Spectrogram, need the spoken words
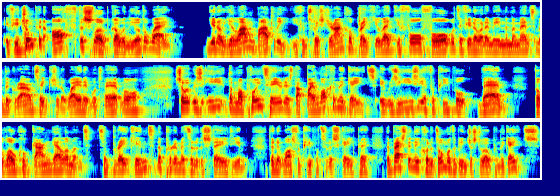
If you're jumping off the slope going the other way, you know, you land badly, you can twist your ankle, break your leg, you fall forward, if you know what I mean. The momentum of the ground takes you away and it would hurt more. So it was, e- the, my point here is that by locking the gates, it was easier for people then, the local gang element, to break into the perimeter of the stadium than it was for people to escape it. The best thing they could have done would have been just to open the gates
